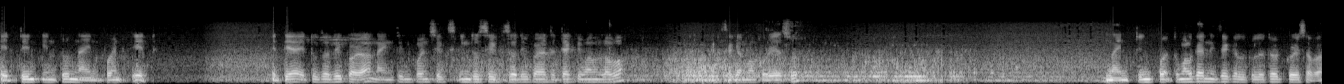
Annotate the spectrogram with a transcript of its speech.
এইটিন ইনটু নাইন এইট এতিয়া এইটো যদি কৰা nineteen point six into six যদি কৰা তেতিয়া কিমান ওলাব এক ছেকেণ্ড মই কৰি আছোঁ। নাইনটিন পইণ্ট তোমালোকে নিজে কেলকুলেটৰত কৰি চাবা।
